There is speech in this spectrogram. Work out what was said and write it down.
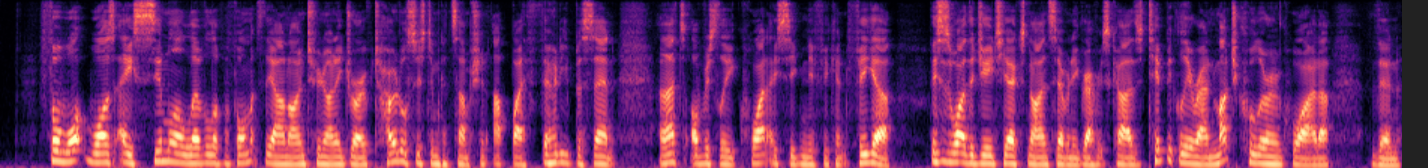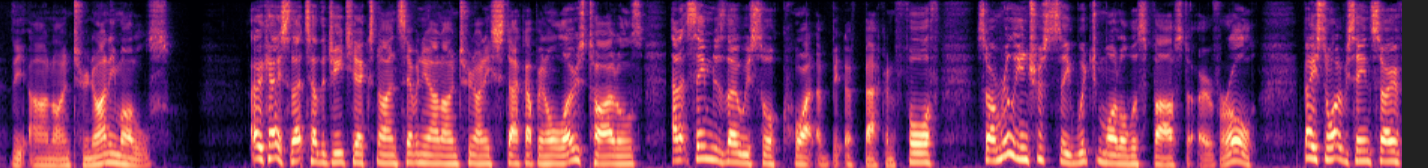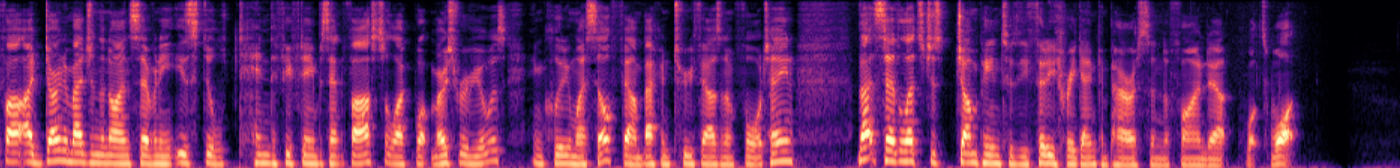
For what was a similar level of performance, the R9 290 drove total system consumption up by 30%, and that's obviously quite a significant figure. This is why the GTX 970 graphics cards typically ran much cooler and quieter than the R9 290 models. Okay, so that's how the GTX 970 R9 290 stack up in all those titles, and it seemed as though we saw quite a bit of back and forth, so I'm really interested to see which model was faster overall. Based on what we've seen so far, I don't imagine the 970 is still 10 to 15% faster like what most reviewers, including myself, found back in 2014. That said, let's just jump into the 33 game comparison to find out what's what.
